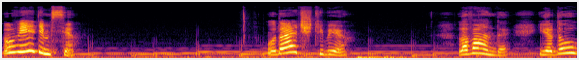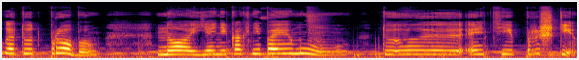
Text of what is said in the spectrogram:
Увидимся. Удачи тебе. Лаванда, я долго тут пробыл, но я никак не пойму то, э, эти прыжки.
